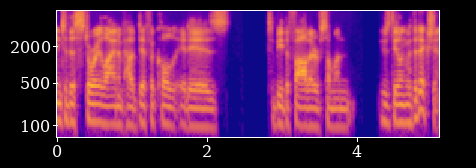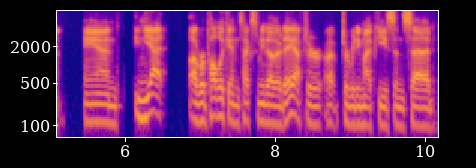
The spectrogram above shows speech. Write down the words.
into the storyline of how difficult it is to be the father of someone who's dealing with addiction. And, and yet, a Republican texted me the other day after after reading my piece and said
